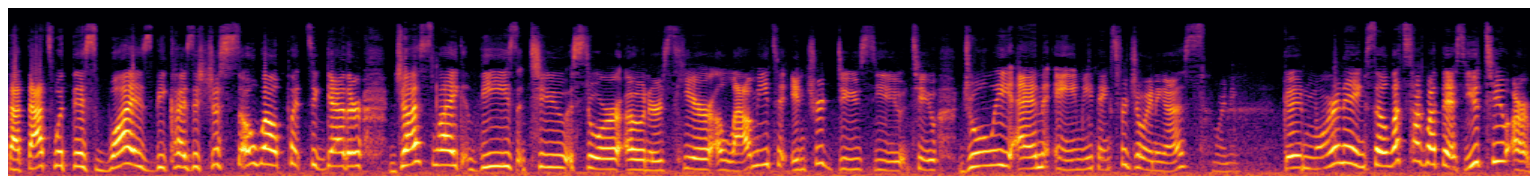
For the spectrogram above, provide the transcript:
that that's what this was because it's just so well put together, just like these two store owners here. Allow me to introduce you to Julie and Amy. Thanks for joining us. Morning. Good morning. So let's talk about this. You two are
